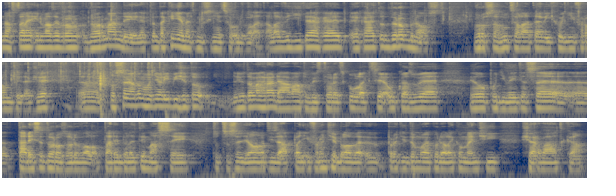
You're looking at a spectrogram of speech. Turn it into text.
nastane invaze v, v Normandii, tak tam taky Němec musí něco odvelet, ale vidíte, jaká je, jaká je to drobnost v rozsahu celé té východní fronty. Takže eh, to se mi na tom hodně líbí, že, to, že tahle hra dává tu historickou lekci a ukazuje, jo, podívejte se, eh, tady se to rozhodovalo, tady byly ty masy, to, co se dělalo na té západní frontě, byla ve, proti tomu jako daleko menší šarvátka.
